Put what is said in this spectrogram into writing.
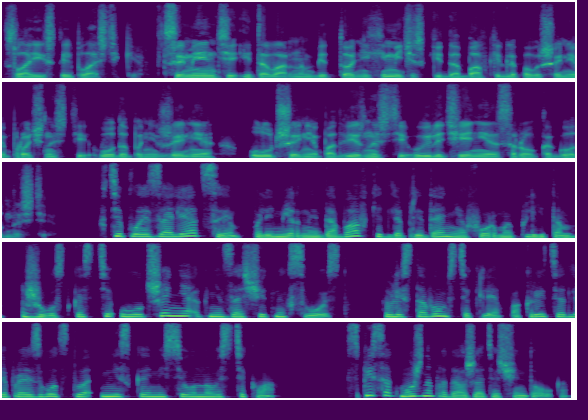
слоистые пластики. В цементе и товарном бетоне химические добавки для повышения прочности, водопонижения, улучшения подвижности, увеличения срока годности. В теплоизоляции — полимерные добавки для придания формы плитам, жесткости, улучшения огнезащитных свойств. В листовом стекле — покрытие для производства низкоэмиссионного стекла. Список можно продолжать очень долго.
